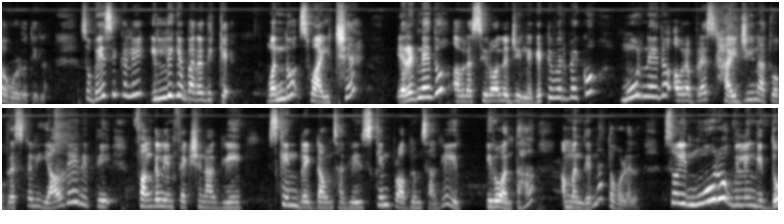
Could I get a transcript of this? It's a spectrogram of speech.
ತಗೊಳ್ಳೋದಿಲ್ಲ. ಸೊ ಬೇಸಿಕಲಿ ಇಲ್ಲಿಗೆ ಬರೋದಕ್ಕೆ ಒಂದು ಸ್ವ ಇಚ್ಛೆ ಎರಡನೇದು ಅವರ ಸಿರಾಲಜಿ ನೆಗೆಟಿವ್ ಇರಬೇಕು ಮೂರನೇದು ಅವರ ಬ್ರೆಸ್ಟ್ ಹೈಜೀನ್ ಅಥವಾ ಬ್ರೆಸ್ಟಲ್ಲಿ ಯಾವುದೇ ರೀತಿ ಫಂಗಲ್ ಇನ್ಫೆಕ್ಷನ್ ಆಗಲಿ ಸ್ಕಿನ್ ಬ್ರೇಕ್ ಡೌನ್ಸ್ ಆಗಲಿ ಸ್ಕಿನ್ ಪ್ರಾಬ್ಲಮ್ಸ್ ಆಗಲಿ ಇರುವಂತಹ ಅಮ್ಮಂದಿರನ್ನ ತಗೊಳ್ಳಲ್ಲ. ಸೊ ಇದು ಮೂರು ವಿಲ್ಲಿಂಗ್ ಇದ್ದು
